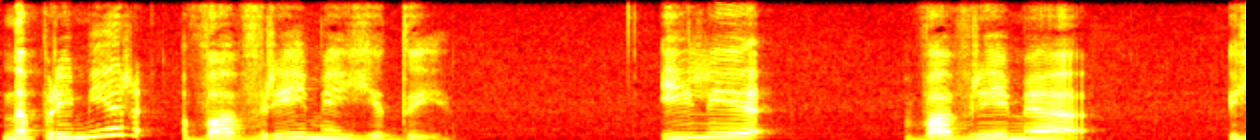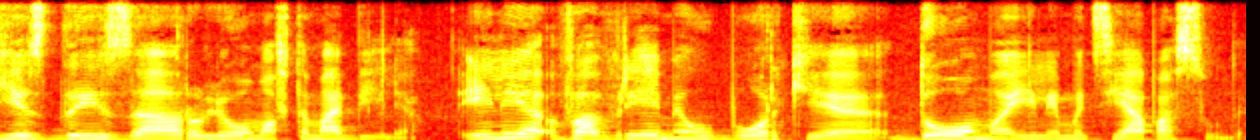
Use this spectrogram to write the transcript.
Например, во время еды или во время езды за рулем автомобиля или во время уборки дома или мытья посуды.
